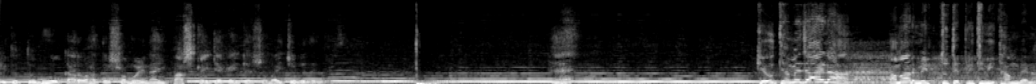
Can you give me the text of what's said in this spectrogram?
কিন্তু তবুও কারও হাতে সময় নাই, পাশ কাইটা কাইটা সবাই চলে যাইতেছে হ্যাঁ? কেউ থেমে যায় না, আমার মৃত্যুতে পৃথিবী থামবে না।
